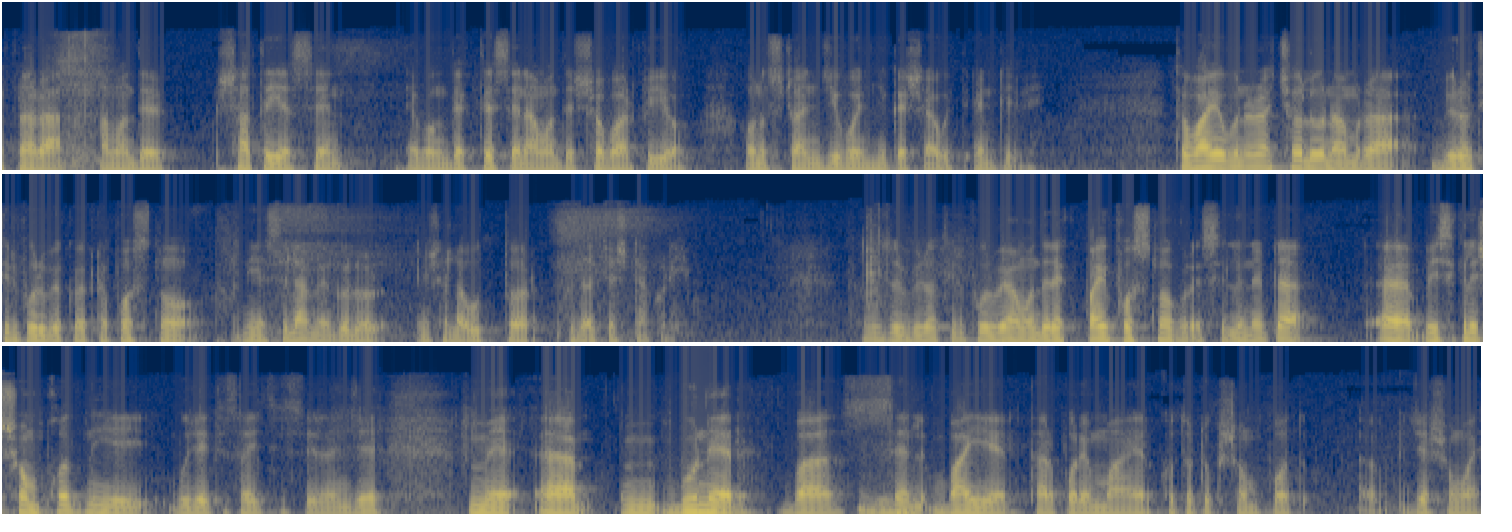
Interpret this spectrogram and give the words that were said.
আপনারা আমাদের সাথেই আছেন। এবং দেখতেছেন আমাদের সবার প্রিয় অনুষ্ঠান জীবন জিজ্ঞাসা উইথ এনটিভি। তো ভাই বোনেরা চলুন আমরা বিরতির পূর্বে কয়েকটা প্রশ্ন নিয়েছিলাম এগুলোর ইনশাল্লাহ উত্তর খোঁজার চেষ্টা করি। হুজুর বিরতির পূর্বে আমাদের এক ভাই প্রশ্ন করেছিলেন এটা বেসিক্যালি সম্পদ নিয়েই বুঝাইতে চাইতেছিলেন যে বোনের বা ছেল ভাইয়ের তারপরে মায়ের কতটুক সম্পদ যে সময়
